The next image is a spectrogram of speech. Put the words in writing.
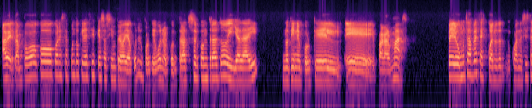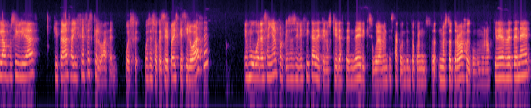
a ver, tampoco con este punto quiere decir que eso siempre vaya a ocurrir, porque bueno, el contrato es el contrato y ya de ahí no tiene por qué él eh, pagar más. Pero muchas veces cuando, cuando existe la posibilidad, quizás hay jefes que lo hacen. Pues, pues eso, que sepáis que si lo hace, es muy buena señal porque eso significa de que nos quiere ascender y que seguramente está contento con nuestro, trabajo y como nos quiere retener,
